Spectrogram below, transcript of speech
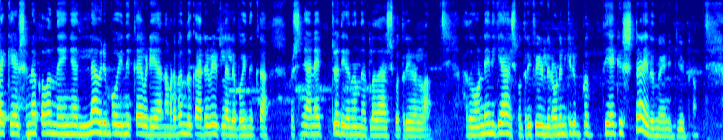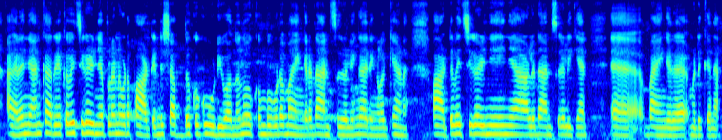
വെക്കേഷനൊക്കെ വന്നു കഴിഞ്ഞാൽ എല്ലാവരും പോയി നിൽക്കുക എവിടെയാണ് നമ്മുടെ ബന്ധുക്കാരുടെ വീട്ടിലല്ലേ പോയി നിൽക്കുക? പക്ഷെ ഞാൻ ഏറ്റവും അധികം നിന്നിട്ടുള്ളത് ആശുപത്രികളിലാണ്. അതുകൊണ്ട് എനിക്ക് ആശുപത്രി ഫീൽഡിനോട് എനിക്കൊരു പ്രത്യേക ഇഷ്ടമായിരുന്നു എനിക്ക് കേട്ടോ അങ്ങനെ ഞാൻ കറിയൊക്കെ വെച്ച് കഴിഞ്ഞപ്പോഴാണ് ഇവിടെ പാട്ടിന്റെ ശബ്ദമൊക്കെ കൂടി വന്ന് നോക്കുമ്പോൾ ഇവിടെ ഭയങ്കര ഡാൻസ് കളിയും കാര്യങ്ങളൊക്കെയാണ്. പാട്ട് വെച്ച് കഴിഞ്ഞ് കഴിഞ്ഞാൽ ആൾ ഡാൻസ് കളിക്കാൻ ഭയങ്കര മിടുക്കനാണ്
